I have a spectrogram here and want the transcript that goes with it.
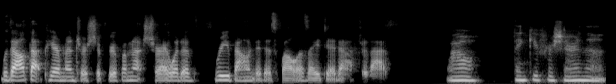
without that peer mentorship group, I'm not sure I would have rebounded as well as I did after that. Wow. Thank you for sharing that.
